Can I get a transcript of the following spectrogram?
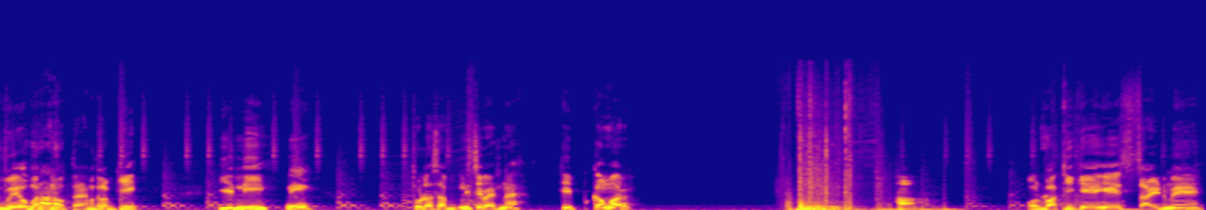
wave बनाना होता है मतलब कि ये नी नहीं थोड़ा सा नीचे बैठना है हिप कमर। हाँ। और बाकी के ये साइड में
